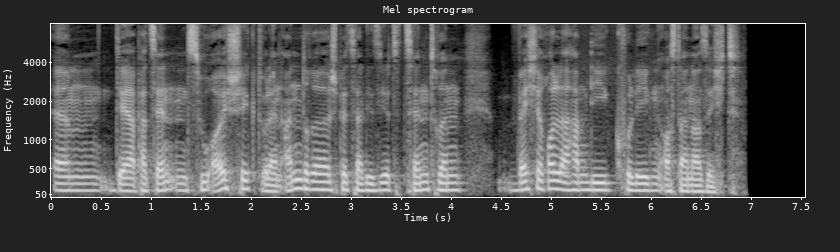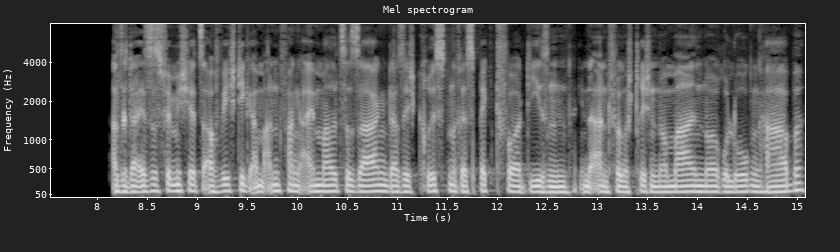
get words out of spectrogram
ähm, der Patienten zu euch schickt oder in andere spezialisierte Zentren? Welche Rolle haben die Kollegen aus deiner Sicht? Also da ist es für mich jetzt auch wichtig, am Anfang einmal zu sagen, dass ich größten Respekt vor diesen, in Anführungsstrichen, normalen Neurologen habe,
